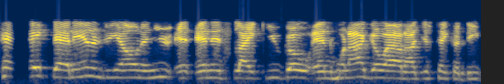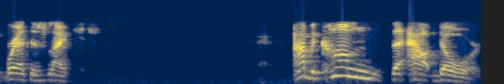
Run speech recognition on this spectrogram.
take that energy on and you and, and it's like you go and when I go out I just take a deep breath. It's like I become the outdoors.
